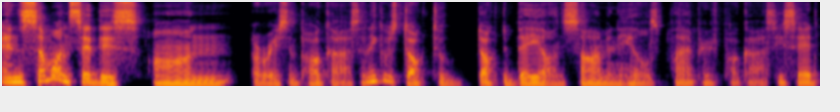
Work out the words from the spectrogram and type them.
And someone said this on a recent podcast. I think it was Dr. Dr. B on Simon Hill's Plant Proof podcast. He said,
